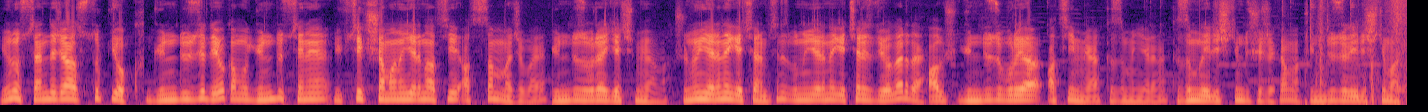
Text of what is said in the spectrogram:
Yunus sende casusluk yok. Gündüz'de de yok ama Gündüz seni yüksek şamanın yerine atı atsam mı acaba ya? Gündüz buraya geçmiyor ama. Şunun yerine geçer misiniz? Bunun yerine geçeriz diyorlar da. Abi şu Gündüz'ü buraya atayım ya kızımın yerine. Kızımla ilişkim düşecek ama. Gündüz'le ilişkim at.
